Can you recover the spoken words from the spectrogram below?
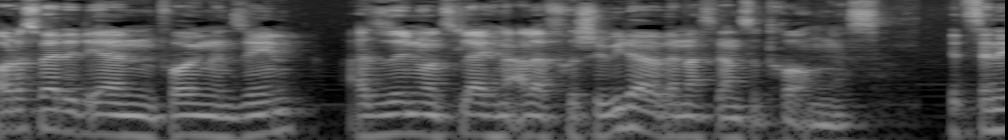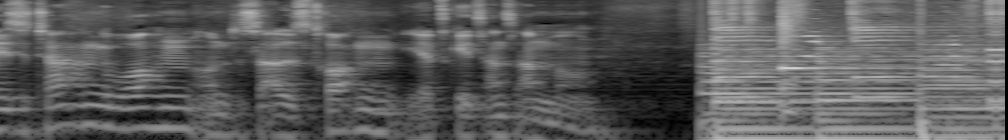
Aber das werdet ihr im Folgenden sehen. Also sehen wir uns gleich in aller Frische wieder, wenn das Ganze trocken ist. Jetzt der nächste Tag angebrochen und ist alles trocken. Jetzt geht's ans Anbauen. Jetzt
